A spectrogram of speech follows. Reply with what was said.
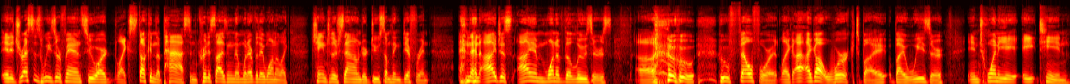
it addresses Weezer fans who are like stuck in the past and criticizing them whenever they want to like change their sound or do something different. And then I just I am one of the losers uh, who who fell for it. Like I, I got worked by by Weezer in 2018,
